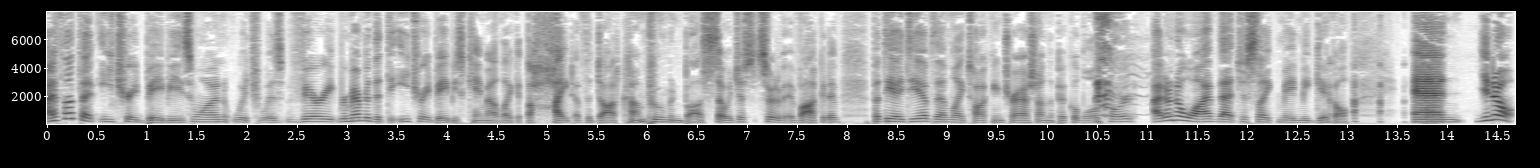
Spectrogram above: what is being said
I thought that E Trade Babies one, which was very, remember that the E Trade Babies came out like at the height of the dot com boom and bust, so it just sort of evocative. But the idea of them like talking trash on the pickleball court, I don't know why that just like made me giggle. And you know,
